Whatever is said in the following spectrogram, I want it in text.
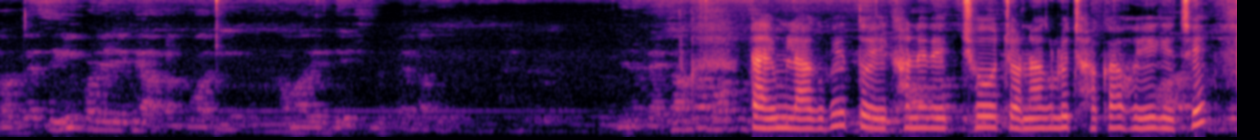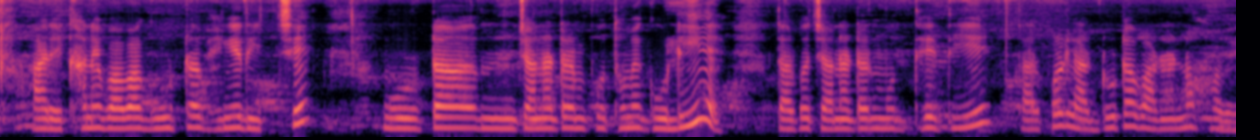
और वैसे ही पढ़े लिखे आतंकवादी हमारे देश में पैदा हुए টাইম লাগবে। তো এখানে দেখছ চনাগুলো ছাকা হয়ে গেছে। আর এখানে বাবা গুড়টা ভেঙে দিচ্ছে। গুড়টা চানাটা প্রথমে গলিয়ে, তারপর চানাটার মধ্যে দিয়ে তারপর লাড্ডুটা বানানো হবে।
